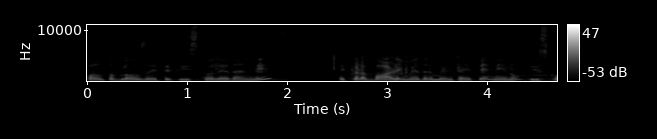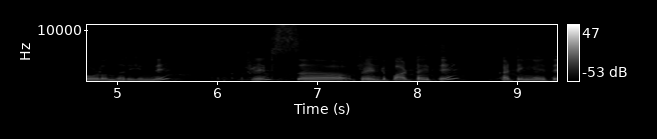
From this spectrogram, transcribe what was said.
కొలత బ్లౌజ్ అయితే తీసుకోలేదండి. ఇక్కడ బాడీ మెజర్మెంట్ అయితే నేను తీసుకోవడం జరిగింది. ఫ్రెండ్స్ ఫ్రంట్ పార్ట్ అయితే కటింగ్ అయితే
